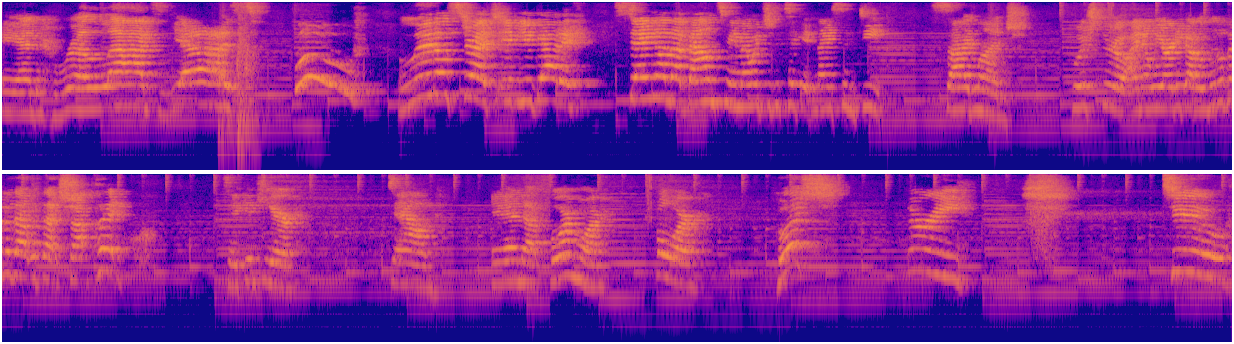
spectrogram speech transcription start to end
and relax. Yes. Woo! Little stretch if you got it. Staying on that balance beam, I want you to take it nice and deep. Side lunge. Push through. I know we already got a little bit of that with that shot put. Take it here. Down. And up. Four more. Four. Push. Three. Two.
